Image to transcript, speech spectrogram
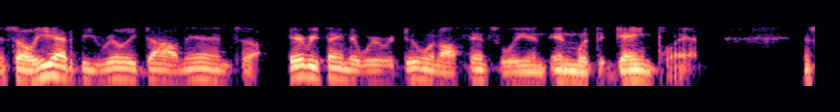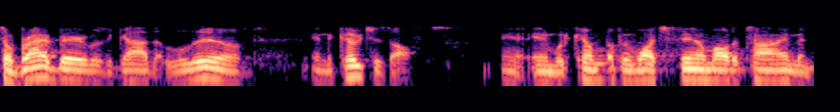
And so he had to be really dialed in to everything that we were doing offensively and, and with the game plan. And so Bradbury was a guy that lived in the coach's office and, and would come up and watch film all the time and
